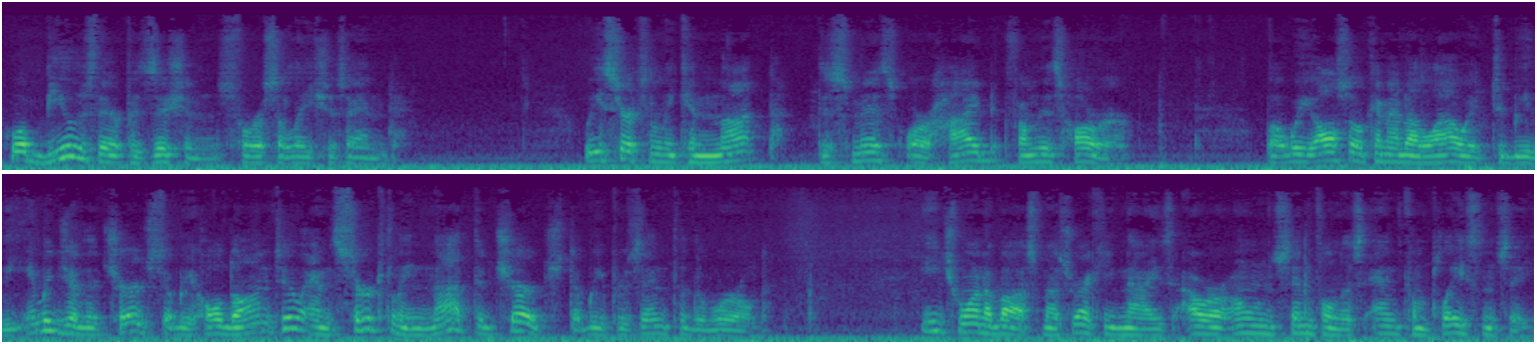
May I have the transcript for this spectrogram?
who abuse their positions for a salacious end. We certainly cannot dismiss, or hide from this horror. But we also cannot allow it to be the image of the church that we hold on to, and certainly not the church that we present to the world. Each one of us must recognize our own sinfulness and complacency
